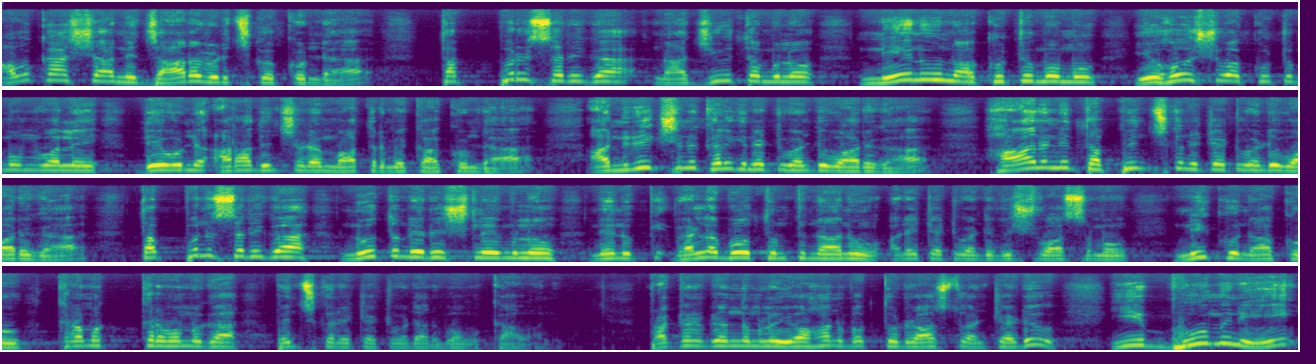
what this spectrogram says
అవకాశాన్ని జార విడుచుకోకుండా తప్పనిసరిగా నా జీవితంలో నేను నా కుటుంబము యహోశివ కుటుంబం వలె దేవుణ్ణి ఆరాధించడం మాత్రమే కాకుండా ఆ నిరీక్షణ కలిగినటువంటి వారుగా హానిని తప్పించుకునేటటువంటి వారుగా తప్పనిసరిగా నూతన ఎరుషలేములో నేను వెళ్ళబోతుంటున్నాను అనేటటువంటి విశ్వాసము నీకు నాకు క్రమక్రమముగా పెంచుకునేటటువంటి అనుభవం కావాలి. ప్రకటన గ్రంథంలో యోహాను భక్తుడు రాస్తూ అంటాడు ఈ భూమిని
